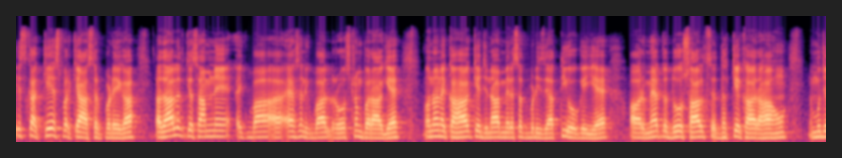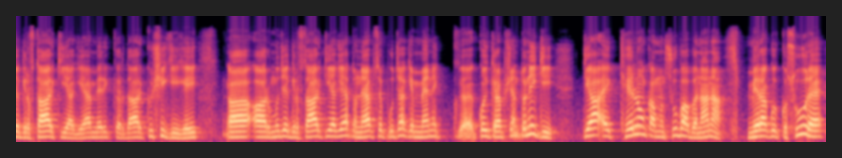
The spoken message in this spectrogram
इसका केस पर क्या असर पड़ेगा? अदालत के सामने इकबाल एहसन इकबाल रोस्टम पर आ गए उन्होंने कहा कि जनाब, मेरे साथ बड़ी ज़्यादती हो गई है और मैं तो दो साल से धक्के खा रहा हूँ। मुझे गिरफ़्तार किया गया, मेरी किरदार कुशी की गई। और मुझे गिरफ़्तार किया गया तो नैब से पूछा कि मैंने कोई करप्शन तो नहीं की? क्या एक खेलों का मंसूबा बनाना मेरा कोई कसूर है?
